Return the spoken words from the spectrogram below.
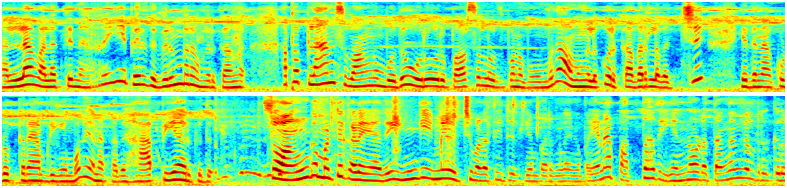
நல்லா வளர்த்து நிறைய பேர் இதை விரும்புகிறவங்க இருக்காங்க. அப்போ பிளான்ஸ் வாங்கும்போது ஒரு ஒரு பார்சல் இது பண்ண போகும்போது அவங்களுக்கு ஒரு கவரில் வச்சு இதை நான் கொடுக்குறேன் அப்படிங்கும்போது எனக்கு அது ஹாப்பியாக இருக்குது. ஸோ அங்கே மட்டும் கிடையாது. இங்கேயுமே வச்சு வளர்த்திட்டு இருக்கேன் பாருங்களேன். எங்கள் பையன் ஏன்னா பத்தாது. என்னோடய தங்கங்கள் இருக்கிற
